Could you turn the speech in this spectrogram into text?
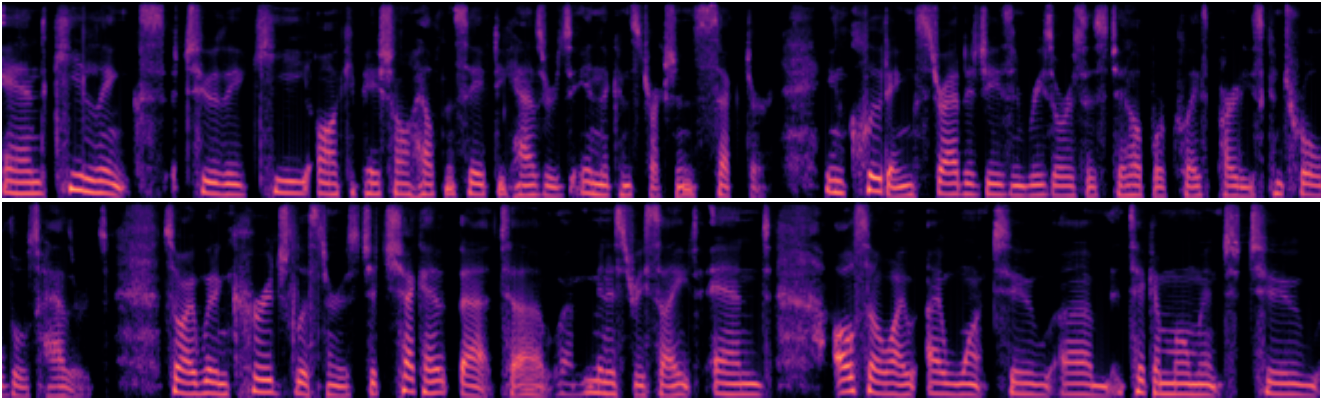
and key links to the key occupational health and safety hazards in the construction sector, including strategies and resources to help workplace parties control those hazards. So I would encourage listeners to check out that uh, ministry site. And also, I, I want to um, take a moment to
